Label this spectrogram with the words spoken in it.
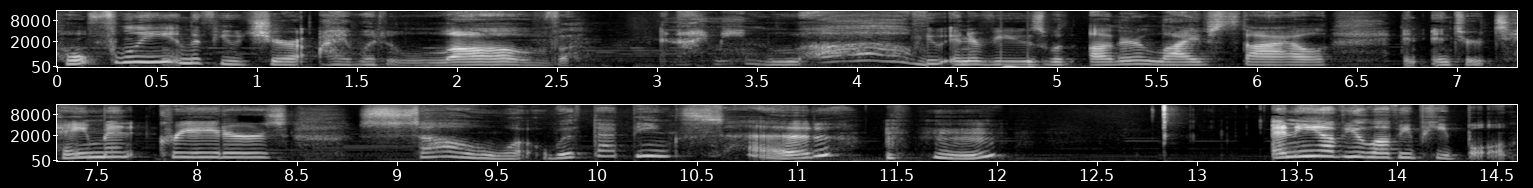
hopefully in the future, I would love, and I mean love, do interviews with other lifestyle and entertainment creators. So, with that being said, mm-hmm, any of you lovey people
